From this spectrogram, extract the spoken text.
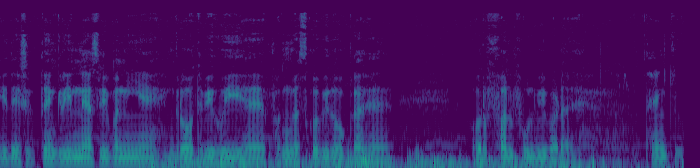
ये देख सकते हैं ग्रीननेस भी बनी है ग्रोथ भी हुई है फंगस को भी रोका है, और फल फूल भी बढ़ा है। थैंक यू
